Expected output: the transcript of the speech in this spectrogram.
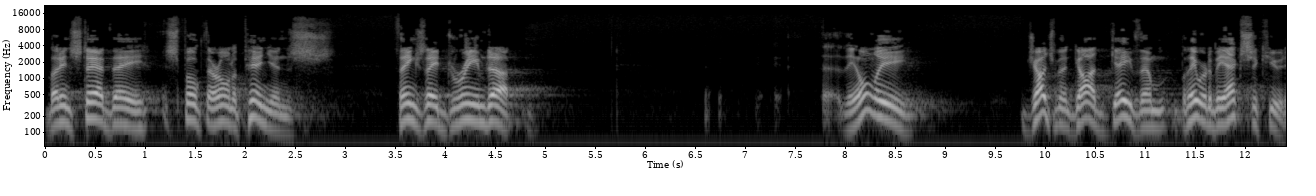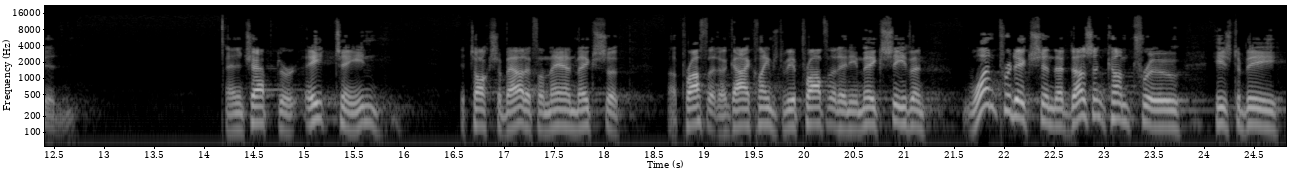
but instead they spoke their own opinions, things they dreamed up. The only judgment God gave them, they were to be executed. And in chapter 18, it talks about if a man makes a, a prophet, a guy claims to be a prophet, and he makes even one prediction that doesn't come true, he's to be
